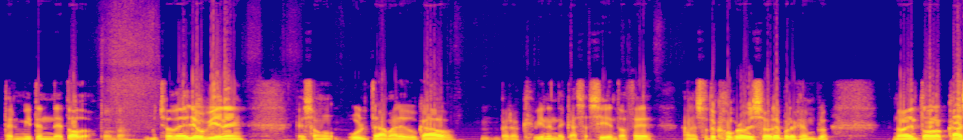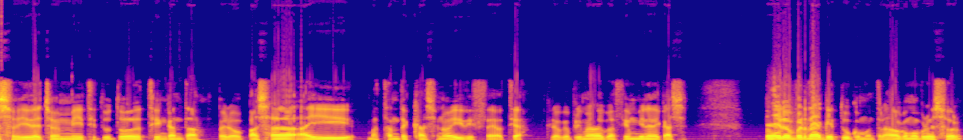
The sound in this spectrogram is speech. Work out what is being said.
permiten de todo. Muchos de ellos vienen que son ultra mal educados, pero es que vienen de casa, sí. Entonces, a nosotros como profesores, por ejemplo, no en todos los casos, y de hecho en mi instituto estoy encantado, pero pasa ahí bastantes casos, ¿no? Y dices, hostia, creo que primera educación viene de casa. Pero es verdad que tú, como entrenador, como profesor,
